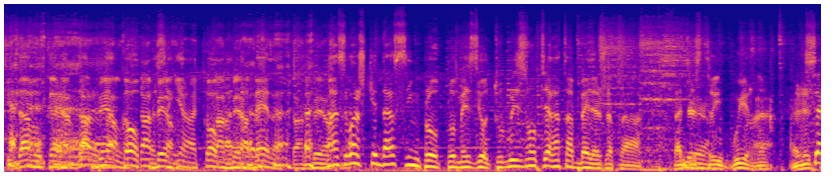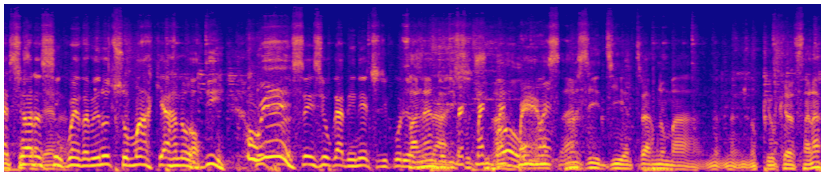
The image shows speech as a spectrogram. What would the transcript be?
que dava o calendário da Copa, tabela, seguir a Copa, tabela, a tabela. tabela. Mas eu acho que dá sim pro, pro mês de outubro, eles vão ter a tabela já para distribuir, né? A gente 7 precisa horas e dela. 50 minutos, o Mark Arnoldi, o francês e o gabinete de curiosidades. Falando de futebol, mas antes de, de entrar numa, no, no- que eu quero falar,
